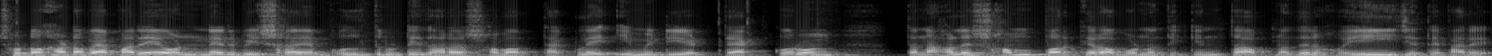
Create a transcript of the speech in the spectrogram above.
ছোটোখাটো ব্যাপারে অন্যের বিষয়ে ভুল ত্রুটি ধরার স্বভাব থাকলে ইমিডিয়েট ত্যাগ করুন, তা না হলে সম্পর্কের অবনতি কিন্তু আপনাদের হয়েই যেতে পারে।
